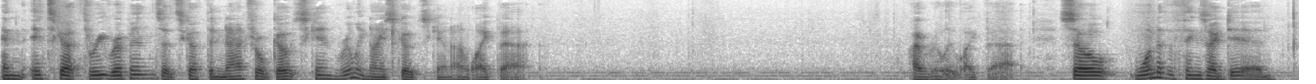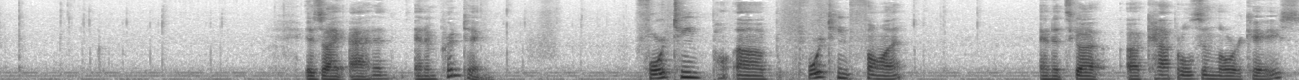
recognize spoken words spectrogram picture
And it's got three ribbons. It's got the natural goat skin, really nice goat skin. I like that. I really like that. So one of the things I did is I added an imprinting. 14, uh, 14 font, and it's got uh, capitals and lowercase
